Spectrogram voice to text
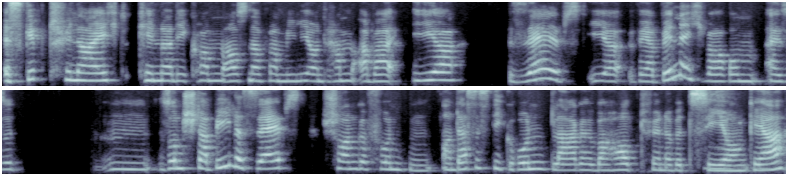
Es gibt vielleicht Kinder, die kommen aus einer Familie und haben aber ihr selbst, ihr Wer bin ich, warum, also mh, mm, so ein stabiles Selbst schon gefunden. Und das ist die Grundlage überhaupt für eine Beziehung, mhm. ja.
